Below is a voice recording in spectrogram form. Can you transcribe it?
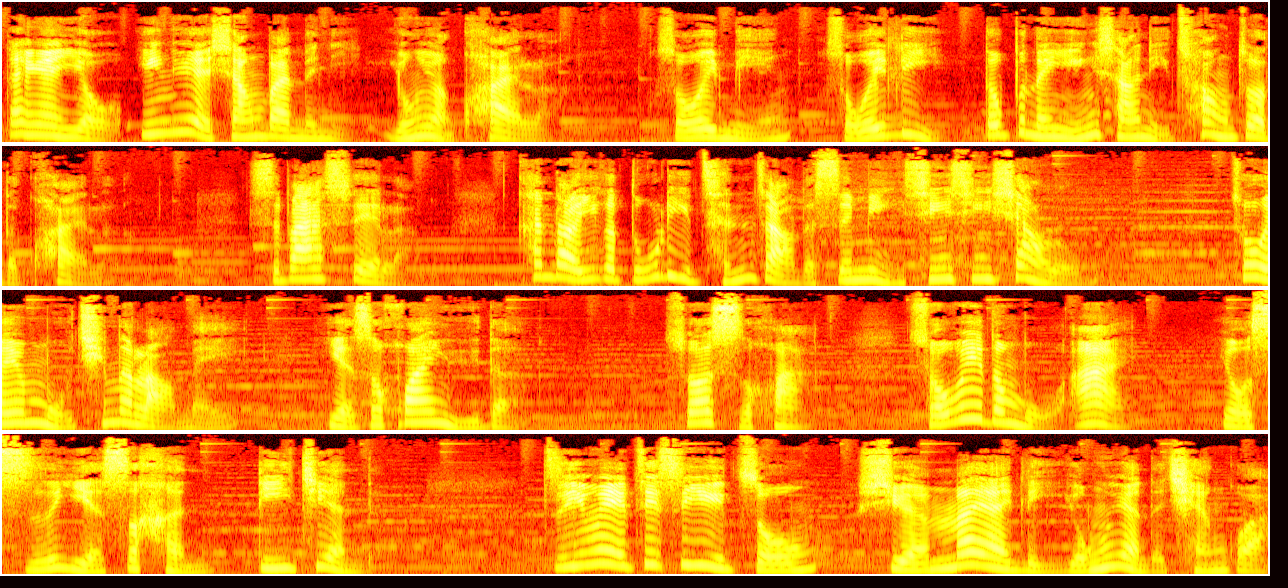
但愿有音乐相伴的你永远快乐。所谓名，所谓利，都不能影响你创作的快乐。十八岁了，看到一个独立成长的生命欣欣向荣，作为母亲的老梅。也是欢愉的。说实话，所谓的母爱，有时也是很低贱的。只因为这是一种血脉里永远的牵挂，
